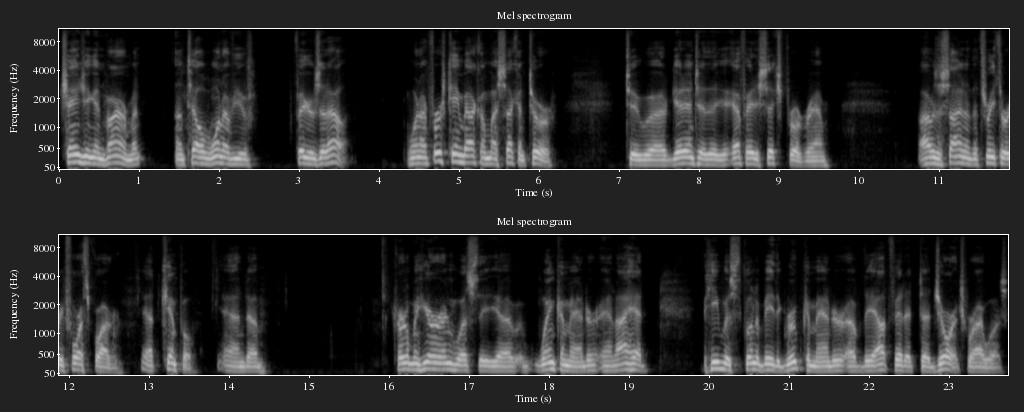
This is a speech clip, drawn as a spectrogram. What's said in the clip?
changing environment until one of you figures it out. When I first came back on my second tour to uh, get into the F 86 program, I was assigned to the 334th Squadron at Kimpo. And um, Colonel Mahurin was the uh, wing commander, and I had he was going to be the group commander of the outfit at uh, George, where I was.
